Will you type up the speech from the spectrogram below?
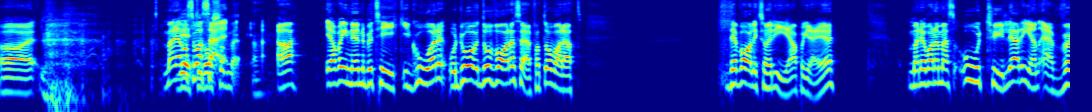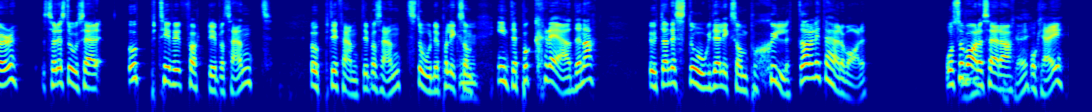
Och- men jag måste bara säga, som- ja, jag var inne i en butik igår och då, då var det så här, för att då var det att det var liksom rea på grejer. Men det var den mest otydliga rean ever. Så det stod så här, upp till 40 procent, upp till 50 procent stod det på liksom, Mm. inte på kläderna, utan det stod det liksom på skyltar lite här och var. Och så var det så här, okej, okej.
